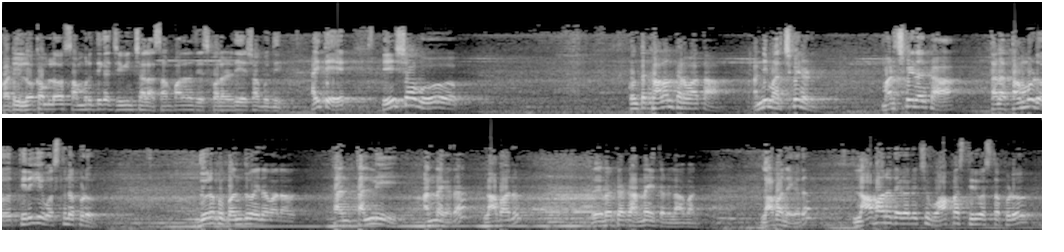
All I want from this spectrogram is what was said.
కాబట్టి ఈ లోకంలో సమృద్ధిగా జీవించాలా? సంపాదన చేసుకోవాలనేది ఏషా బుద్ధి. అయితే ఏషావు కొంతకాలం తర్వాత అన్ని మర్చిపోయినాడు. మర్చిపోయినాక తన తమ్ముడు తిరిగి వస్తున్నప్పుడు దూరపు బంధువు అయిన వాళ్ళ తన తల్లి అన్న కదా? లాభాను? రేబెక్కకి అన్న అవుతాడు లాభాను. లాభానే కదా? లాభాను దగ్గర నుంచి వాపస్ తిరిగి వస్తప్పుడు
